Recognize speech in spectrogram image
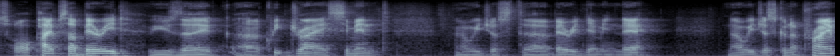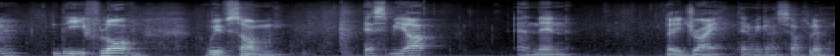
So our pipes are buried. We use a, quick dry cement and we just uh, buried them in there. Now we're just gonna prime the floor with some SBR and then let it dry. Then we're gonna self level.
